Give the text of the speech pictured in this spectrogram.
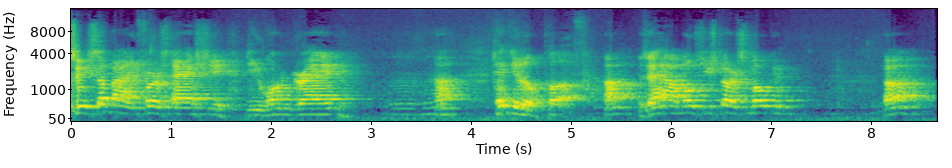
See, somebody first asks you, do you want to drag? Mm-hmm. Huh? Take a little puff. Huh? Is that how most of you start smoking? Huh?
